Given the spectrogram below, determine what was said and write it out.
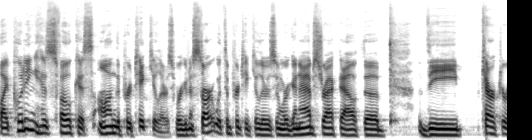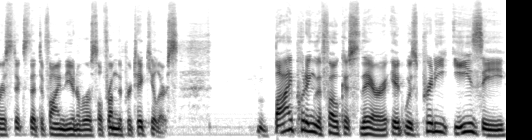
by putting his focus on the particulars, we're going to start with the particulars and we're going to abstract out the, the characteristics that define the universal from the particulars. By putting the focus there, it was pretty easy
